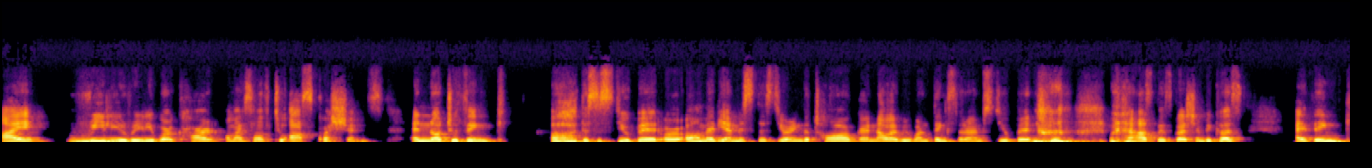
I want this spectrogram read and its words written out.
I really, really work hard on myself to ask questions and not to think, oh, this is stupid, or oh, maybe I missed this during the talk. And now everyone thinks that I'm stupid when I ask this question. Because I think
